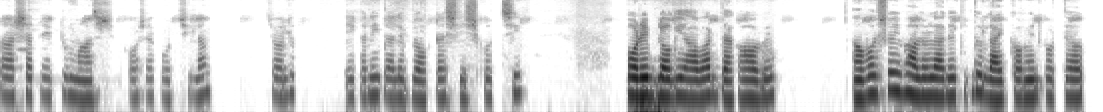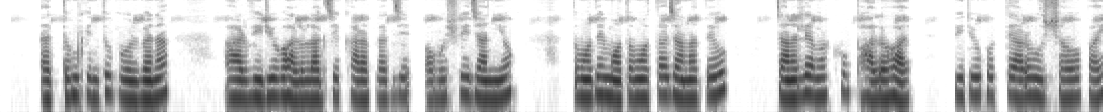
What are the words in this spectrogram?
তার সাথে একটু মাছ কষা করছিলাম। চলো এখানেই তাহলে ব্লগটা শেষ করছি। পরে ব্লগে আবার দেখা হবে। অবশ্যই ভালো লাগে, কিন্তু লাইক কমেন্ট করতে একদম কিন্তু ভুলবে না। আর ভিডিও ভালো লাগছে, খারাপ লাগছে অবশ্যই জানিও। তোমাদের মতামতটা জানাতেও জানালে আমার খুব ভালো হয়। ভিডিও করতে আরও উৎসাহ পাই,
